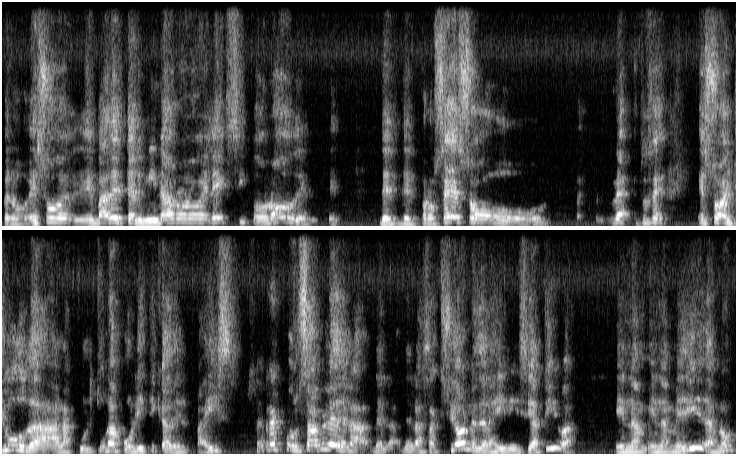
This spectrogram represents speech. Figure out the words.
pero eso va a determinar o no el éxito o no de, del proceso. Entonces, eso ayuda a la cultura política del país. Ser responsable de, la, de, las acciones, de las iniciativas, en la, en medida, ¿no?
